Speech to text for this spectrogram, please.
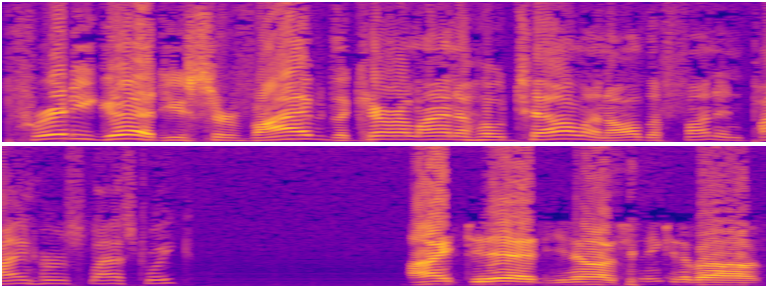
Pretty good. You survived the Carolina Hotel and all the fun in Pinehurst last week? I did. You know, I was thinking about,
